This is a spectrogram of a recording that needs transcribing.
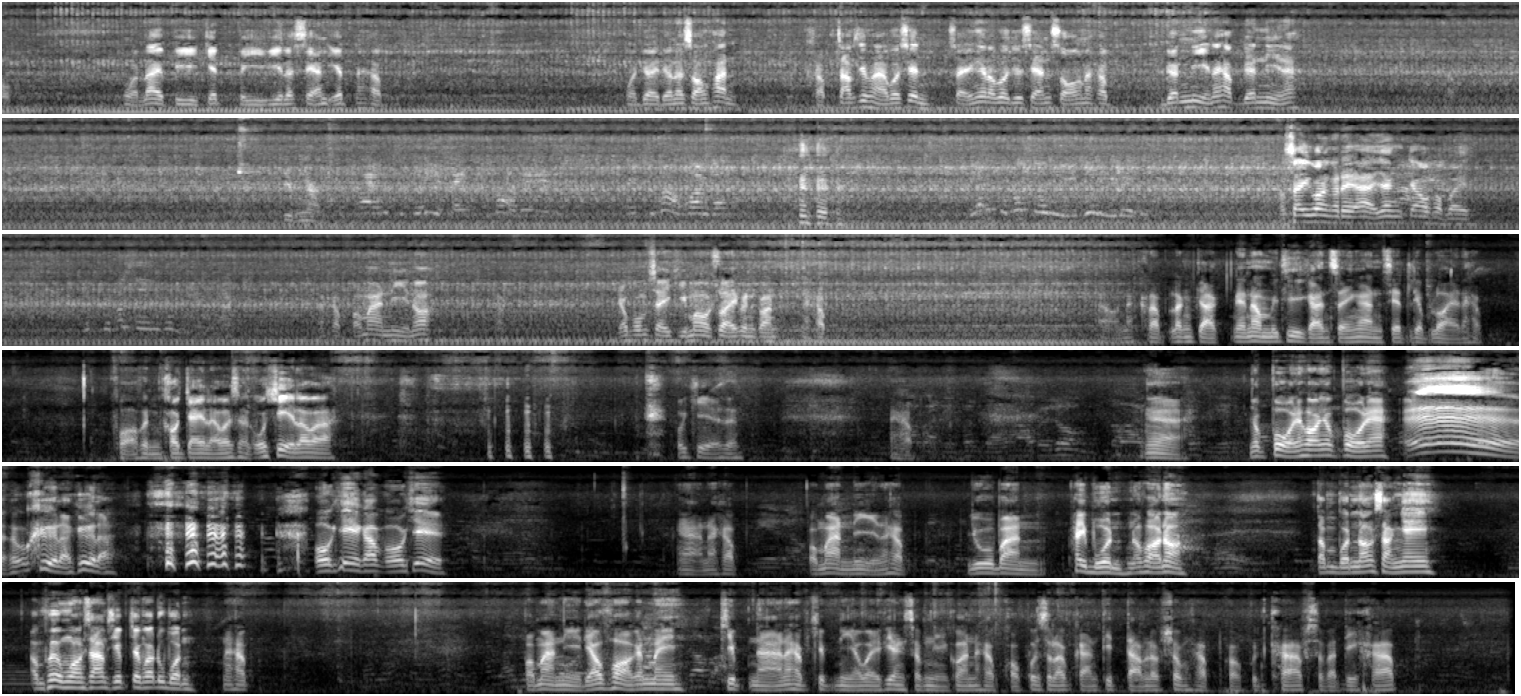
หมวดไล่ปีเจ็ดปีปีละแสนเอสนะครับหมวดย่อยเดือนละสองพันครับสามสิบห้าเปอร์เซ็นต์ใส่เงินเราอยู่แสนสองนะครับ เดือนนี้นะครับ เดือนนี้นะทีมงานไปมันจะรีบไปที่นอกเลยไปที่นอกวันเดี๋ยวจะมาเซิร์ฟหนีพวกนี้เลยอาใส่ก่อนก็ได้อะยังเจ้าเข้าไปนะครับประมาณนี้เนาะเดี๋ยวผมใส่ขี้เมาซอยเพิ่นก่อนนะครับ นะครับ หลังจากแนะนำวิธีการใช้งานเสร็จเรียบร้อยนะครับ พอเพิ่นเข้าใจแล้วว่าสันโอเคแล้วว่ะโอเคสันนะครับเนี่ยยกโปเนี่ยพอยกโปเนี่ยเออคือละคือละโอเคครับ โอเคอ่านะครับ ประมาณนี้นะครับ อยู่บ้านไผ่บุญนะพอเนาะตำบลน้องสังไงอำเภอเมืองสามสิบจังหวัดอุบลนะครับ ประมาณนี้เดี๋ยวพอกันไหมคลิปหนานะครับ คลิปนี้เอาไว้เพียงสำเนียก่อนนะครับ ขอบคุณสำหรับการติดตามรับชมครับ ขอบคุณครับ สวัสดีครับ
